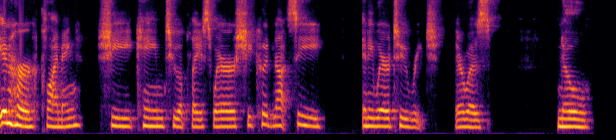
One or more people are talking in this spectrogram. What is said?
in her climbing, she came to a place where she could not see anywhere to reach. There was no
